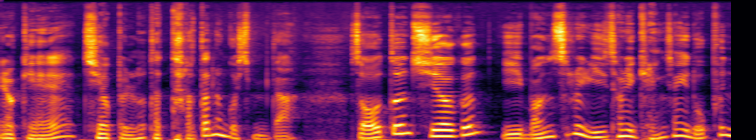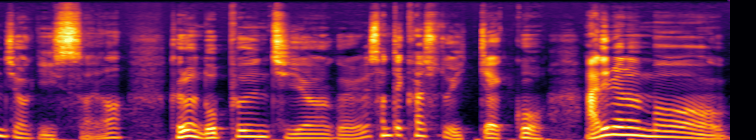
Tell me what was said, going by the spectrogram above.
이렇게 지역별로 다 다르다는 것입니다. 그래서 어떤 지역은 이 먼슬리 리턴이 굉장히 높은 지역이 있어요. 그런 높은 지역을 선택할 수도 있겠고 아니면은 뭐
